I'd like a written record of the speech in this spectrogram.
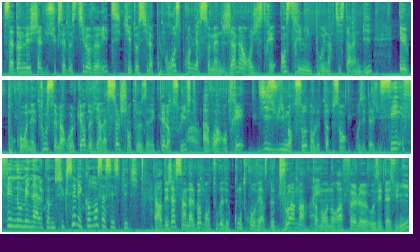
Ça donne l'échelle du succès de Still Over It, qui est aussi la plus grosse première semaine jamais enregistrée en streaming pour une artiste R&B. Et pour couronner le tout, Summer Walker devient la seule chanteuse avec Taylor Swift Wow. à avoir entré 18 morceaux dans le top 100 aux États-Unis. C'est phénoménal comme succès, mais comment ça s'explique? Alors déjà, c'est un album entouré de controverses, de drama, Ouais. comme on en raffole euh, aux États-Unis.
